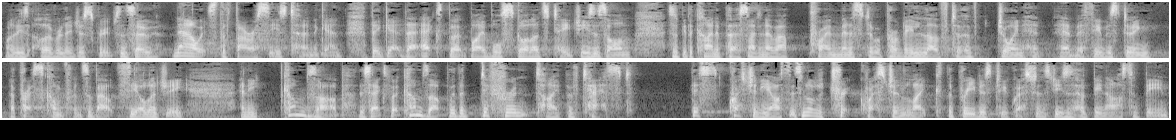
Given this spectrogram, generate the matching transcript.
one of these other religious groups. And so now it's the Pharisees' turn again. They get their expert Bible scholar to take Jesus on. This would be the kind of person, I don't know, our prime minister would probably love to have joined him if he was doing a press conference about theology. And he comes up, this expert comes up with a different type of test. This question he asks, it's not a trick question like the previous two questions Jesus had been asked had been.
